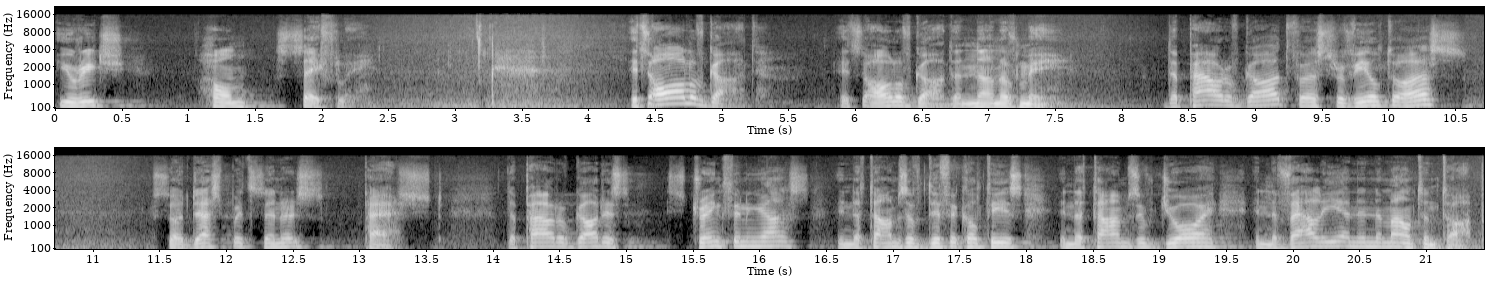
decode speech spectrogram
you reach home safely. It's all of God. It's all of God and none of me. The power of God first revealed to us, so desperate sinners passed. The power of God is strengthening us in the times of difficulties, in the times of joy, in the valley and in the mountaintop,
